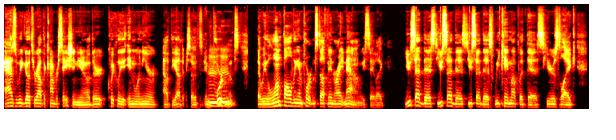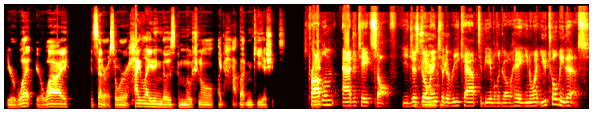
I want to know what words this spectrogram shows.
as we go throughout the conversation, you know, they're quickly in one ear, out the other. So it's mm-hmm. important mm-hmm. that we lump all the important stuff in right now and we say, like, you said this, you said this, you said this, we came up with this. Here's like your what, your why, etc. So we're highlighting those emotional, like hot button key issues. Problem, right? agitate, solve. You just exactly. go into the recap to be able to go, hey, you know what? You told me this.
